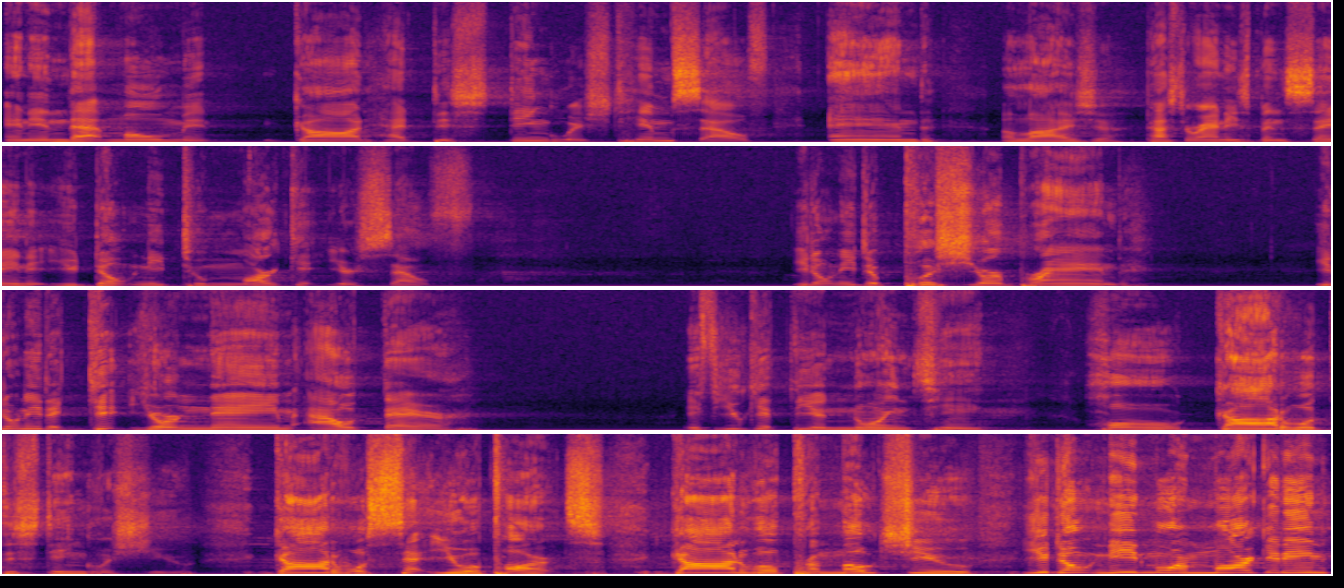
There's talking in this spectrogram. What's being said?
And in that moment, God had distinguished himself and Elijah. Pastor Randy's been saying it. You don't need to market yourself, you don't need to push your brand, you don't need to get your name out there. If you get the anointing, Oh, God will distinguish you. God will set you apart. God will promote you. You don't need more marketing,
